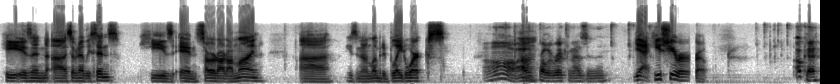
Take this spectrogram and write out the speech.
He is in uh, Seven Deadly Sins. He's in Sword Art Online. Uh, he's in Unlimited Blade Works. Oh, I would probably recognize him then. Yeah, he's Shiro. Okay,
